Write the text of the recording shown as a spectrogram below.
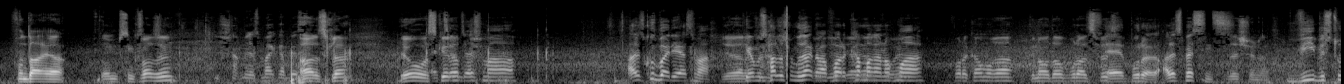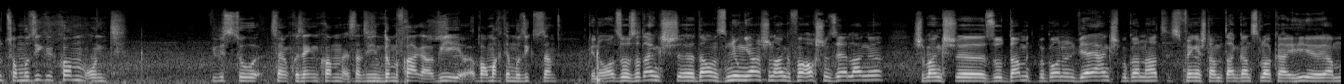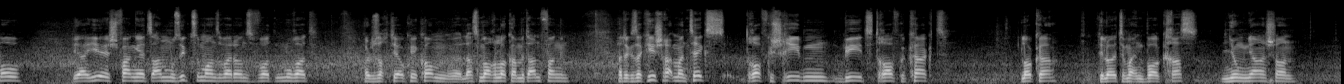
Von daher, So ein bisschen quasseln. Ich schnapp mir das Mic am besten. Alles klar. Jo, was geht Erzähl ab? uns erstmal. Alles gut bei dir erstmal. Ja, wir haben uns. Hallo schon gesagt, aber vor der Ja, Kamera ja, nochmal. Vor der Kamera, genau da, Bruder, als fit. Äh, Bruder, alles bestens. Sehr schön. Wie bist du zur Musik gekommen und wie bist du zu deinem Cousin gekommen? Ist natürlich eine dumme Frage, aber wie, warum macht ihr Musik zusammen? Genau, also es hat eigentlich äh, damals in jungen Jahren schon angefangen, auch schon sehr lange. Ich habe eigentlich äh, so damit begonnen, wie er eigentlich begonnen hat. Es fing ich damit an, ganz locker, hier, ja Mo, ja hier, ich fange jetzt an Musik zu machen und so weiter und so fort. Murat habe ich gesagt, ja okay, komm, äh, lass mal auch locker mit anfangen. Hat er gesagt, hier schreib mal einen Text, drauf geschrieben, Beat, drauf gekackt, locker. Die Leute meinten, boah krass, in jungen Jahren schon.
